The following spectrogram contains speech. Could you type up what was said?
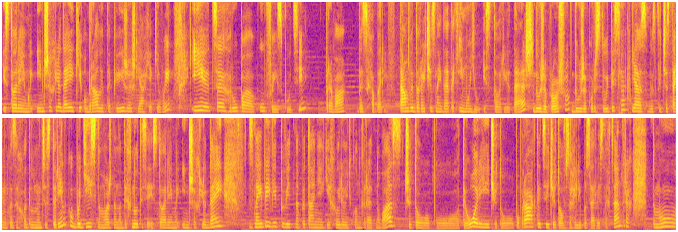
історіями інших людей, які обрали такий же шлях, як і ви. І це група у Фейсбуці. Права без хабарів. Там ви, до речі, знайдете і мою історію теж. Дуже прошу, дуже користуйтеся. Я особисто частенько заходила на цю сторінку, бо дійсно можна надихнутися історіями інших людей. Знайди відповідь на питання, які хвилюють конкретно вас, чи то по теорії, чи то по практиці, чи то взагалі по сервісних центрах. Тому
